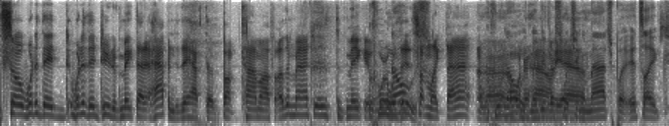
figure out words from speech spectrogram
So what did they what did they do to make that happen? Did they have to bump time off other matches to make it Who work? Was it knows? something like that? Uh, Who knows? Maybe how, they're switching yeah. a match, but it's like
